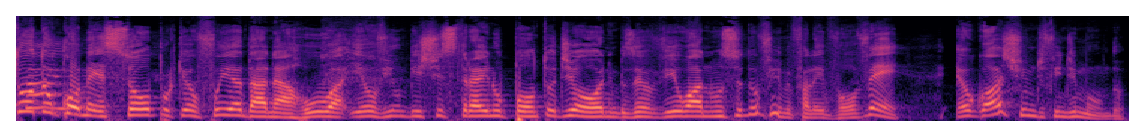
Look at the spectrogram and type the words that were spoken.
Tudo começou porque eu fui andar na rua e eu vi um bicho estranho no ponto de ônibus. Eu vi o anúncio do filme, falei, vou ver. Eu gosto de filme de fim de mundo.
